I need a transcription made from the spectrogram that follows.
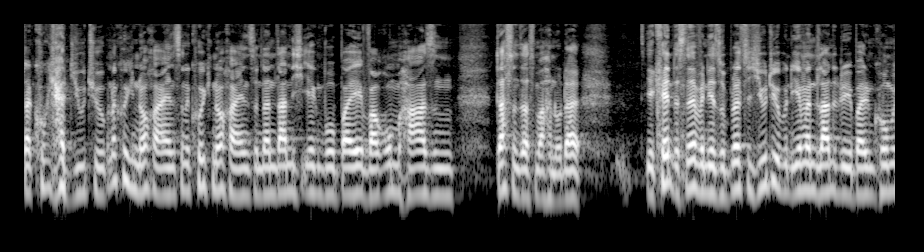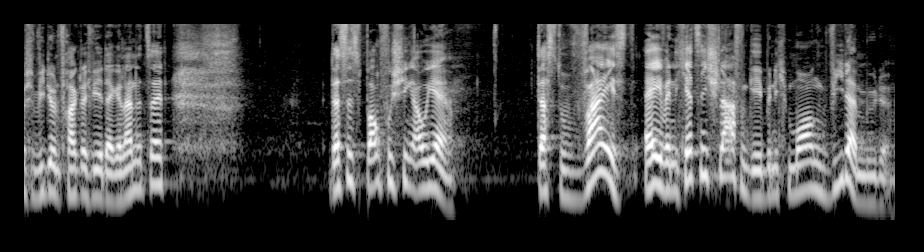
dann gucke ich halt YouTube und dann gucke ich noch eins und dann gucke ich noch eins und dann lande ich irgendwo bei, warum Hasen das und das machen. Oder ihr kennt es, ne? wenn ihr so plötzlich YouTube und irgendwann landet ihr bei einem komischen Video und fragt euch, wie ihr da gelandet seid. Das ist Bauchfushing oh yeah. Dass du weißt, ey, wenn ich jetzt nicht schlafen gehe, bin ich morgen wieder müde.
